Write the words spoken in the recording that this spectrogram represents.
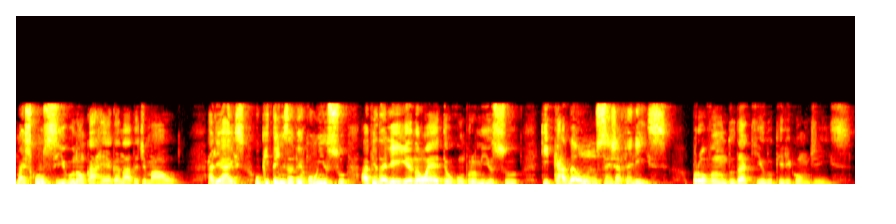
mas consigo não carrega nada de mal. Aliás, o que tens a ver com isso? A vida alheia não é teu compromisso. Que cada um seja feliz, provando daquilo que lhe condiz.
